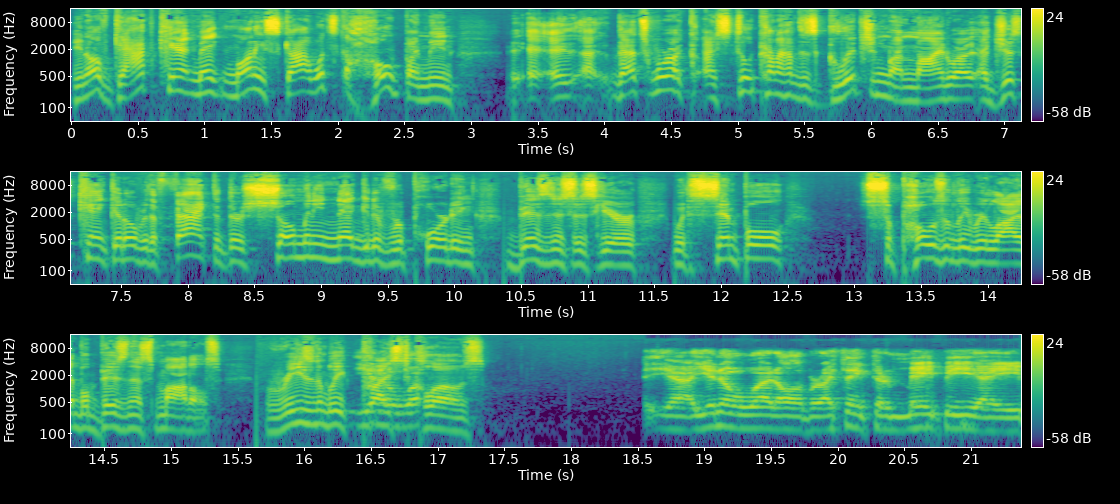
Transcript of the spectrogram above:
You know, if Gap can't make money, Scott, what's the hope? I mean, eh, eh, eh, that's where I, I still kind of have this glitch in my mind where I, I, just can't get over the fact that there's so many negative reporting businesses here with simple, supposedly reliable business models, reasonably priced clothes. Yeah, you know what, Oliver? I think there may be a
